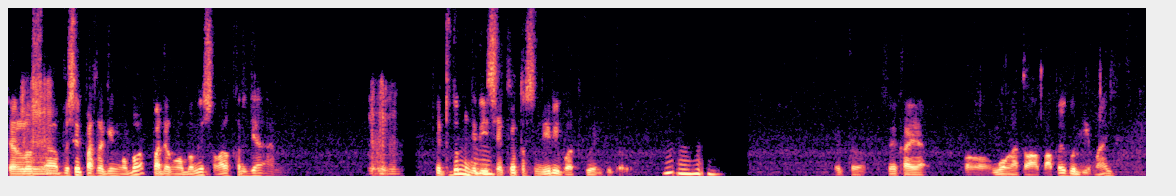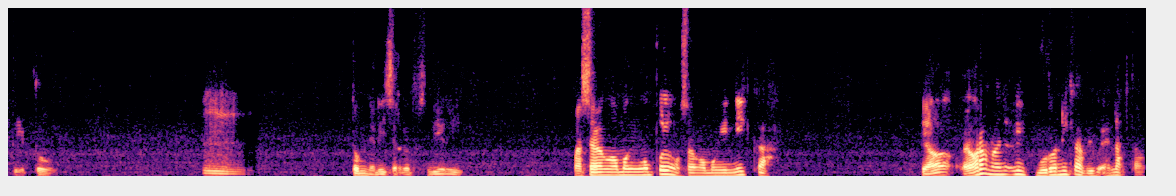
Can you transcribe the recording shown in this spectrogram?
dan lo Hmm. apa sih pas lagi ngomong pada ngomongin soal kerjaan Mhm. itu tuh menjadi Hmm. insecure tersendiri buat gue gitu loh Mm-mm. Gitu. Saya kayak oh gue nggak tahu apa apa gue diem aja seperti itu Hmm. itu menjadi insecure tersendiri masalah ngomong ngumpul masalah ngomongin nikah. Ya, ya orang nanya ih buruan nikah Bigo enak tau.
